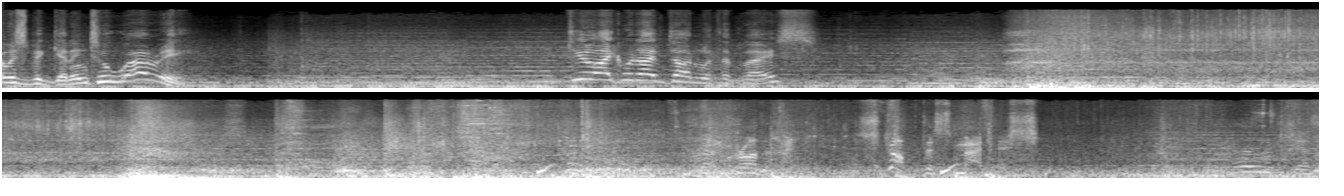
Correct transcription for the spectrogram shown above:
I was beginning to worry. Do you like what I've done with the place? Brother, stop this madness! Oh, just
